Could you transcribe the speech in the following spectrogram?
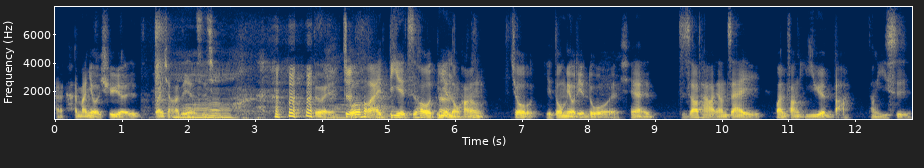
还还蛮有趣的，就突然想到这件事情。哦、对，不过后来毕业之后，李彦龙好像就也都没有联络了。嗯、现在只知道他好像在万方医院吧当医师，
